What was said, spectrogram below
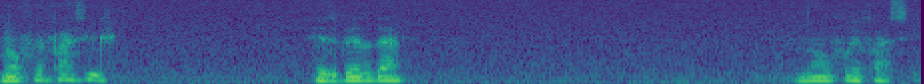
No fue fácil. Es verdad. No fue fácil.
